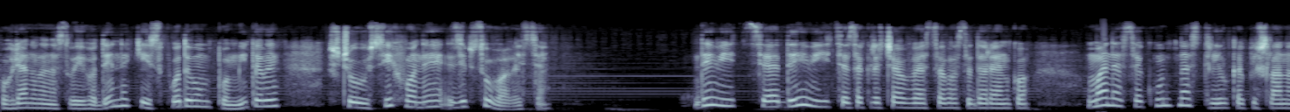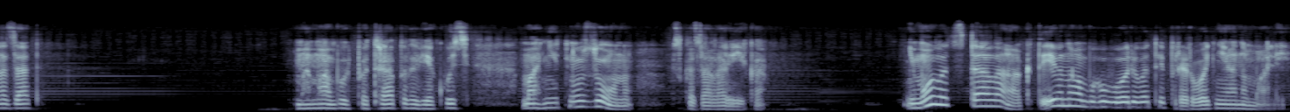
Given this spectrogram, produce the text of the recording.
Поглянули на свої годинники і з подивом помітили, що у всіх вони зіпсувалися. Дивіться, дивіться, закричав весело Сидоренко. У мене секундна стрілка пішла назад. Ми, мабуть, потрапили в якусь магнітну зону, сказала Віка. І молодь стала активно обговорювати природні аномалії.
